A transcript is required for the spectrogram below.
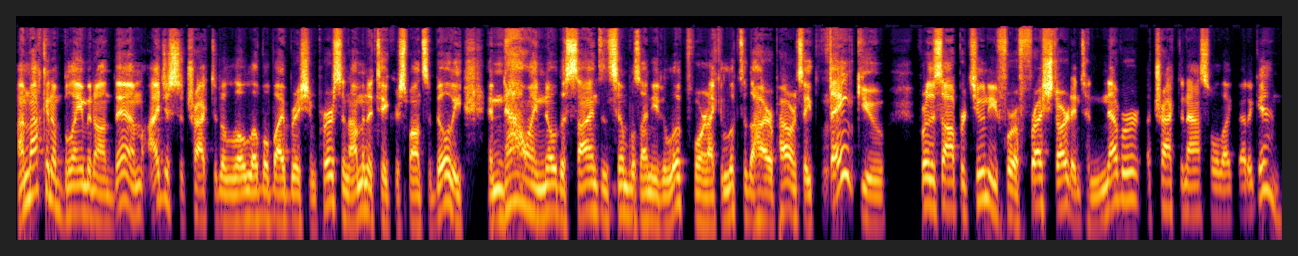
I'm not going to blame it on them. I just attracted a low level vibration person. I'm going to take responsibility. And now I know the signs and symbols I need to look for. And I can look to the higher power and say, thank you for this opportunity for a fresh start and to never attract an asshole like that again.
